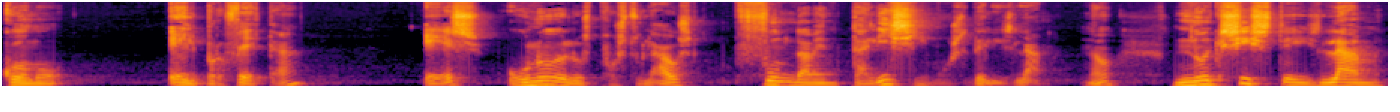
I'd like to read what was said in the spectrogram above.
como el profeta es uno de los postulados fundamentalísimos del Islam, ¿no? No existe Islam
